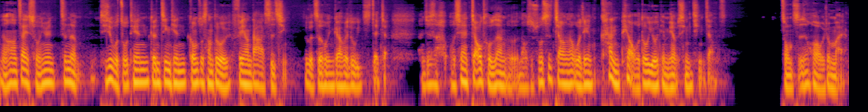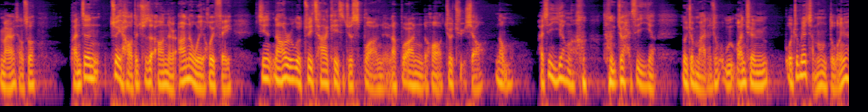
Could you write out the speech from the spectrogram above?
然后再说。因为真的，其实我昨天跟今天工作上都有非常大的事情，这个之后应该会录一集再讲。就是我现在焦头烂额，老实说是焦头，我连看票我都有点没有心情这样子。总之的话，我就买买了，想说反正最好的就是 honor，honor 我也会飞。今然后如果最差的 case 就是不 honor，那不 honor 的话就取消。那么。还是一样啊，就还是一样，我就买了，就完全我就没有想那么多，因为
